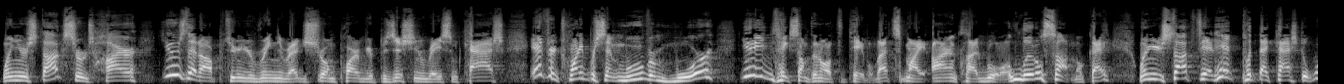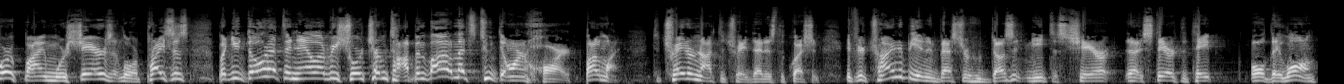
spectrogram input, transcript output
When your stock surge higher, use that opportunity to ring the register on part of your position and raise some cash. After a 20% move or more, you need to take something off the table. That's my ironclad rule. A little something, okay? When your stocks get hit, put that cash to work, buying more shares at lower prices, but you don't have to nail every short-term top and bottom. That's too darn hard. Bottom line. To trade or not to trade, that is the question. If you're trying to be an investor who doesn't need to share, uh, stare at the tape all day long,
